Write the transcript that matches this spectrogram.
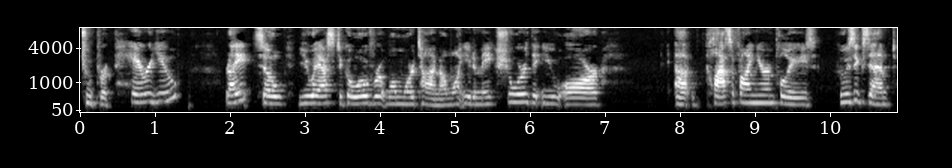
to prepare you, right? So you asked to go over it one more time. I want you to make sure that you are uh, classifying your employees who's exempt,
